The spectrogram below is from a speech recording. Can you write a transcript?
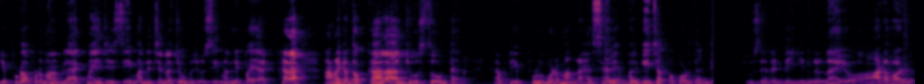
ఎప్పుడప్పుడు మనం బ్లాక్మెయిల్ చేసి మన చిన్న చూపు చూసి మనని ఎక్కడ అణగదొక్కాలా అని చూస్తూ ఉంటారు. కాబట్టి ఎప్పుడు కూడా మన రహస్యాలు ఎవరికీ చెప్పకూడదండి. చూసారండి ఎన్ని ఉన్నాయో ఆడవాళ్ళు.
